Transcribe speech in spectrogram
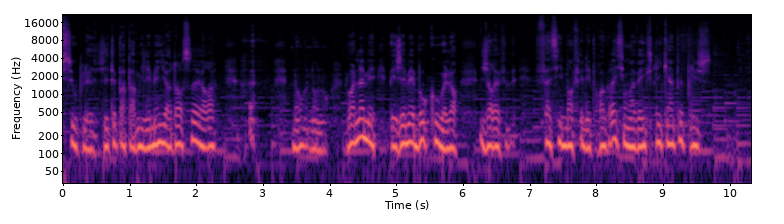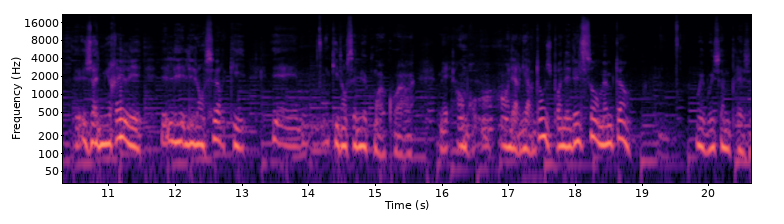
Souple. J'étais pas parmi les meilleurs danseurs. hein. non, non, non. Loin de là, mais, mais j'aimais beaucoup. Alors, j'aurais facilement fait des progrès si on m'avait expliqué un peu plus. Et J'admirais les, les, danseurs qui, et, qui dansaient mieux que moi, quoi. Mais en, en- les regardant, je prenais des leçons en même temps. Oui, oui, ça me plaisait.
